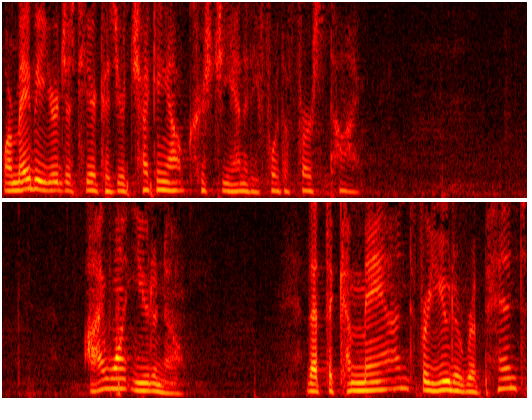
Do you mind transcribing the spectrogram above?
Or maybe you're just here because you're checking out Christianity for the first time. I want you to know that the command for you to repent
